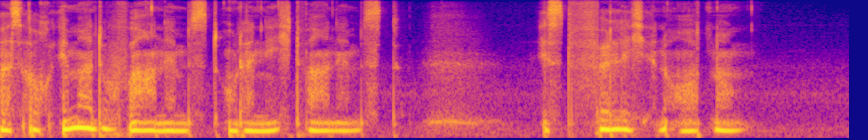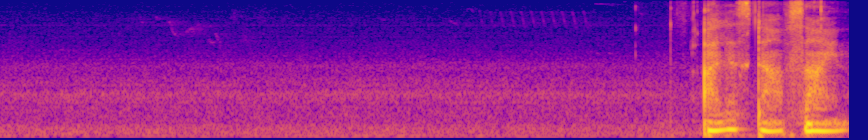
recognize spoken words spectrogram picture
Was auch immer du wahrnimmst oder nicht wahrnimmst, ist völlig in Ordnung. Alles darf sein.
